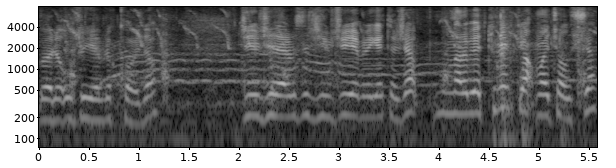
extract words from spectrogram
Böyle uzun yemlik koydum. Civcivlerimizi civciv yemine getireceğim. Bunlara bir tümek yapmaya çalışacağım.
